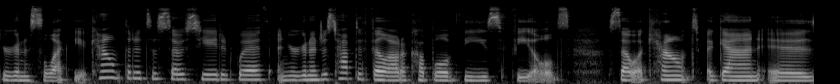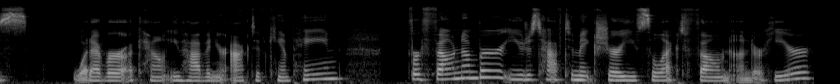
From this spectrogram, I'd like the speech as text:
You're going to select the account that it's associated with, and you're going to just have to fill out a couple of these fields. So, account again is whatever account you have in your ActiveCampaign. For phone number, you just have to make sure you select phone under here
